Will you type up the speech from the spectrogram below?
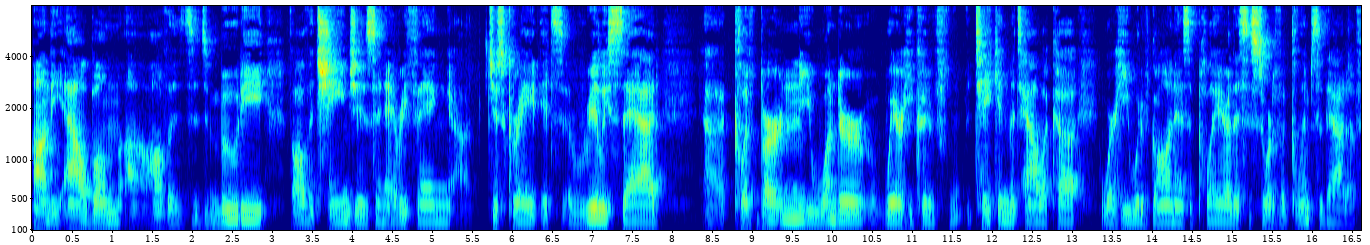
on the album. Uh, all the it's moody, all the changes and everything. Uh, just great. It's a really sad uh, Cliff Burton, you wonder where he could have taken Metallica, where he would have gone as a player. This is sort of a glimpse of that, of,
